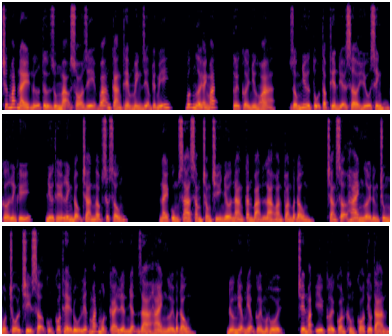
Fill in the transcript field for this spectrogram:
Trước mắt này nữ tử dung mạo so di vãng càng thêm minh diễm tuyệt mỹ, bức người ánh mắt, tươi cười như hoa, giống như tụ tập thiên địa sở hữu sinh cơ linh khí, như thế linh động tràn ngập sức sống. Nay cùng xa xăm trong trí nhớ nàng căn bản là hoàn toàn bất đồng, chẳng sợ hai người đứng chung một chỗ chỉ sợ cũng có thể đủ liếc mắt một cái liền nhận ra hai người bất đồng. Đường nghiệm nghiệm cười một hồi, trên mặt ý cười còn không có tiêu tán.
